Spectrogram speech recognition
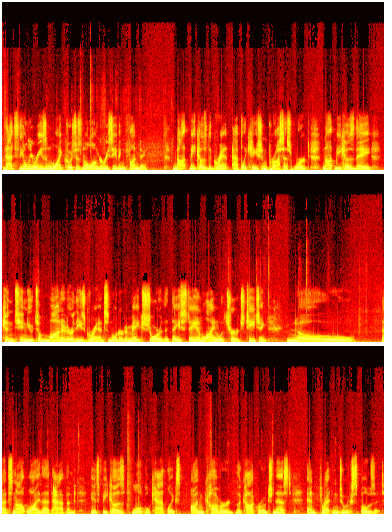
That's the only reason why Cush is no longer receiving funding. Not because the grant application process worked, not because they continue to monitor these grants in order to make sure that they stay in line with church teaching. No, that's not why that happened. It's because local Catholics uncovered the cockroach nest and threatened to expose it.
